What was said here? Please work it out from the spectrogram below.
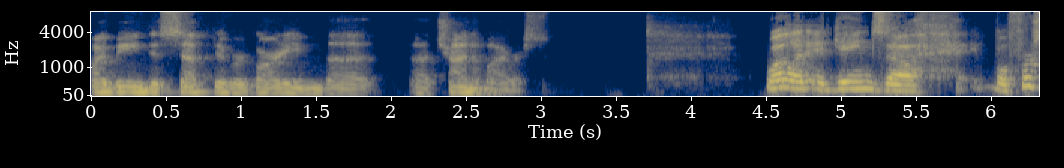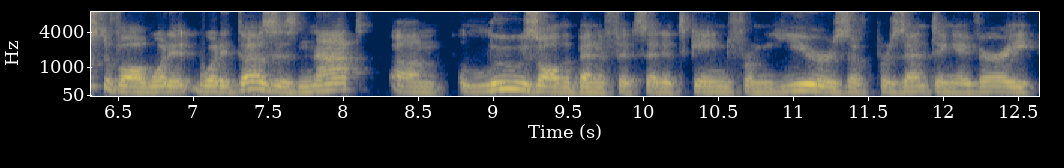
by being deceptive regarding the uh, China virus? Well, it, it gains. Uh, well, first of all, what it what it does is not um, lose all the benefits that it's gained from years of presenting a very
